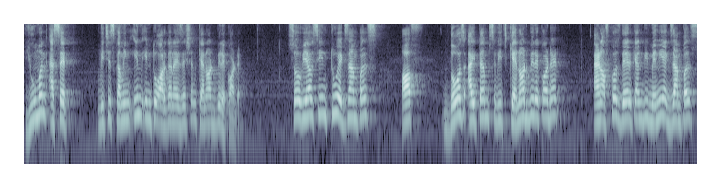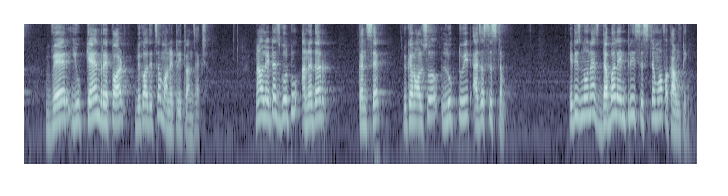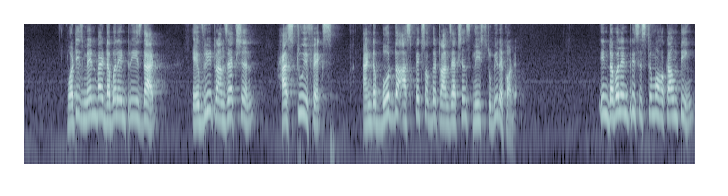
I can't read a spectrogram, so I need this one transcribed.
human asset which is coming in into organization cannot be recorded. So, we have seen two examples of those items which cannot be recorded and of course, there can be many examples where you can record because it is a monetary transaction. Now, let us go to another concept. You can also look to it as a system. It is known as double entry system of accounting. What is meant by double entry is that every transaction has two effects and the both the aspects of the transactions needs to be recorded. In double entry system of accounting,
